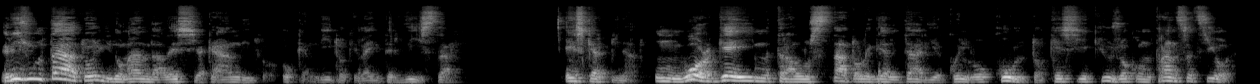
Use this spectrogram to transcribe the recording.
Risultato, gli domanda Alessia Candido o Candito che la intervista, e Scarpinato. Un wargame tra lo Stato legalitario e quello occulto che si è chiuso con transazione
